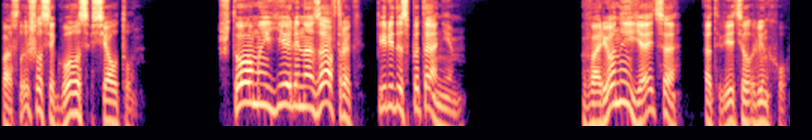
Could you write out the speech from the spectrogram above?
послышался голос Сяутун. «Что мы ели на завтрак перед испытанием?» «Вареные яйца», — ответил Линху.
